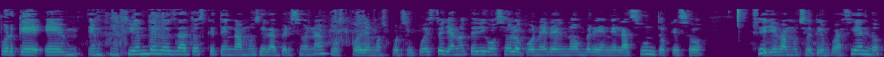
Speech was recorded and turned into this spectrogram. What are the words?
porque em, en función de los datos que tengamos de la persona, pues podemos, por supuesto, ya no te digo solo poner el nombre en el asunto, que eso se lleva mucho tiempo haciendo,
